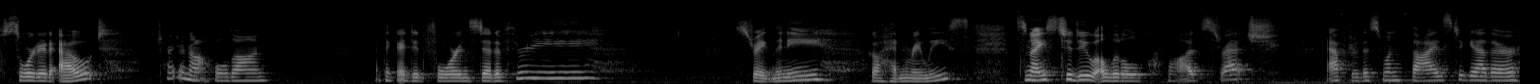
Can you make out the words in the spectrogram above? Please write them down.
sorted out, try to not hold on. I think I did four instead of three. Straighten the knee, go ahead and release. It's nice to do a little quad stretch. After this one, thighs together,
